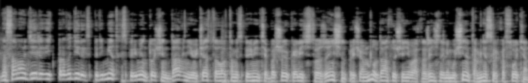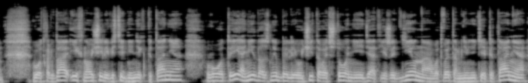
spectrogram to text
На самом деле ведь проводили эксперимент, эксперимент очень давний, участвовало в этом эксперименте большое количество женщин, причем, ну, в данном случае неважно, женщины или мужчины, там несколько сотен. Вот, когда их научили вести дневник питания, вот, и они должны были учитывать, что они едят ежедневно, вот в этом дневнике питания,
